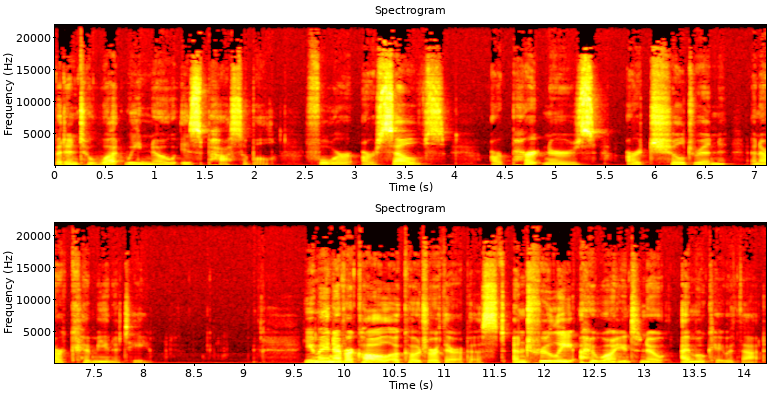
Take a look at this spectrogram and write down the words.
but into what we know is possible for ourselves, our partners, our children, and our community. You may never call a coach or therapist, and truly, I want you to know I'm okay with that.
